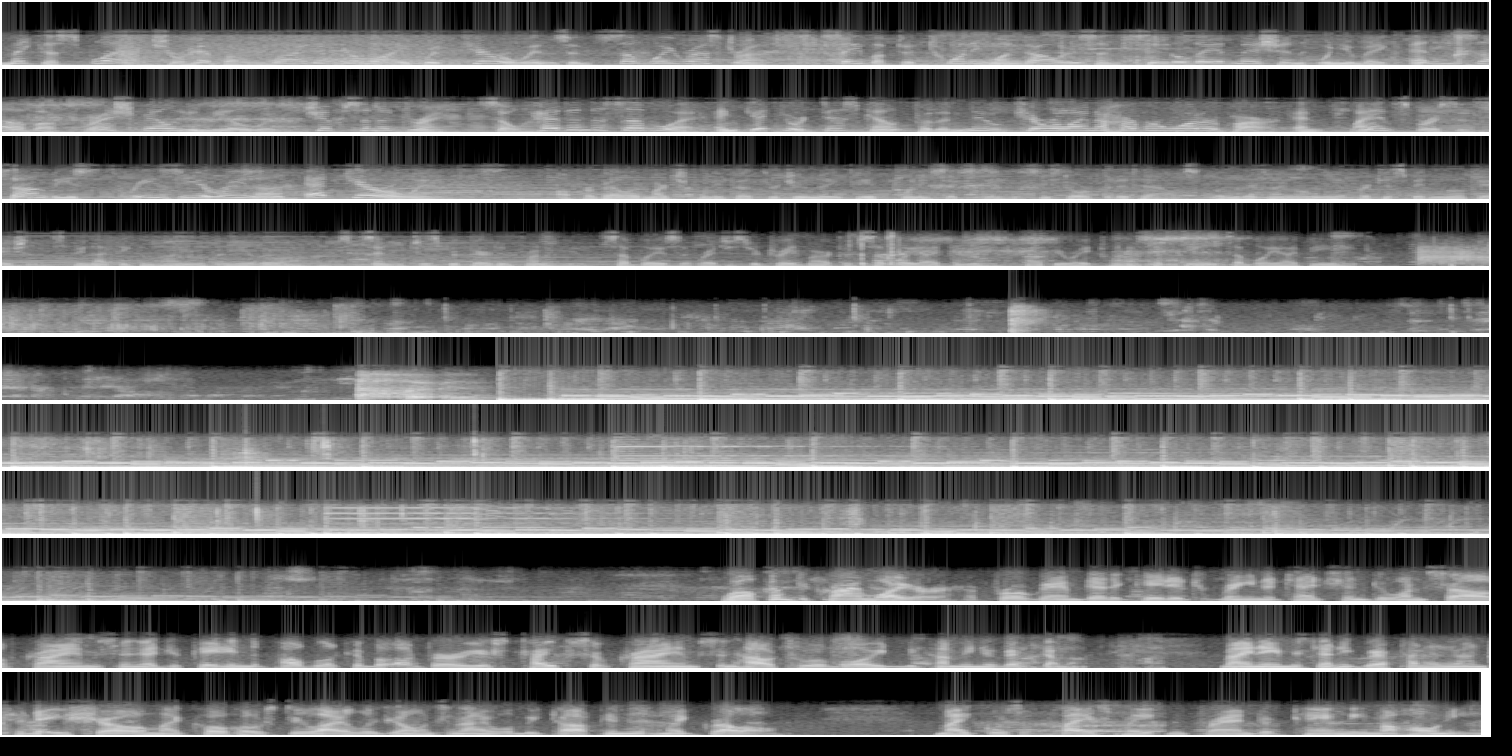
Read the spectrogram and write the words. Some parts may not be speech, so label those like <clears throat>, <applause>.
Make a splash or have the ride of your life with Carowinds and Subway restaurants. Save up to $21 on single day admission when you make any sub a fresh value meal with chips and a drink. So head into Subway and get your discount for the new Carolina Harbor Water Park and Plants vs. Zombies 3Z Arena at Carowinds. Offer valid March 25th through June 19th, 2016. See store for details. Limited time only at participating locations. May not be combined with any other offers. Sandwiches prepared in front of you. Subway is a registered trademark of Subway IP Inc. Copyright 2016 Subway IP Inc. Crime Wire, a program dedicated to bringing attention to unsolved crimes and educating the public about various types of crimes and how to avoid becoming a victim. My name is Denny Griffin, and on today's show, my co host Delilah Jones and I will be talking with Mike Grello. Mike was a classmate and friend of Tammy Mahoney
